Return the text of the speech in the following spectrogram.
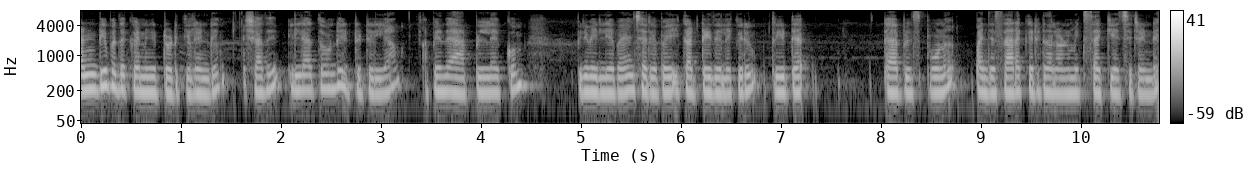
അണ്ടി പതക്കണ്ണി ഇട്ട് കൊടുക്കലുണ്ട്. പക്ഷെ അത് ഇല്ലാത്തതുകൊണ്ട് ഇട്ടിട്ടില്ല. അപ്പോൾ ഇത് ആപ്പിളിലേക്കും പിന്നെ വലിയ പഴം ചെറിയ പഴം കട്ട് ചെയ്തതിലേക്ക് ഒരു ത്രീ ടേബിൾ സ്പൂണ് പഞ്ചസാര ഒക്കെ ഇട്ടിട്ട് നല്ലോണം മിക്സ് ആക്കി വെച്ചിട്ടുണ്ട്.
